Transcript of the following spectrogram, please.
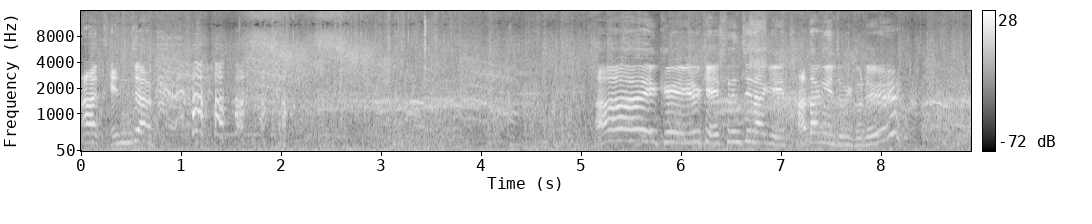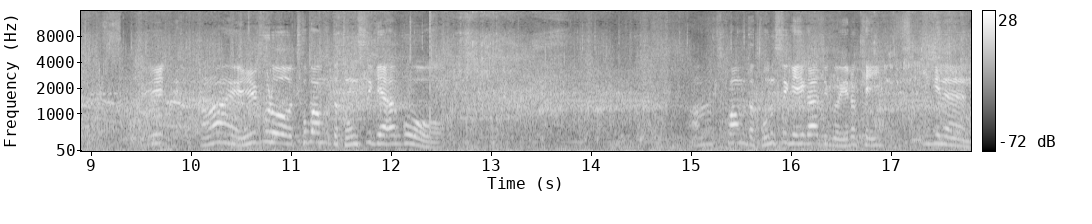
아 젠장. 아이 그 이렇게 순진하게 다 당해줘 이거를. 일, 아 일부러 초반부터 돈 쓰게 하고. 아 초반부터 돈 쓰게 해가지고 이렇게 이, 이기는.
